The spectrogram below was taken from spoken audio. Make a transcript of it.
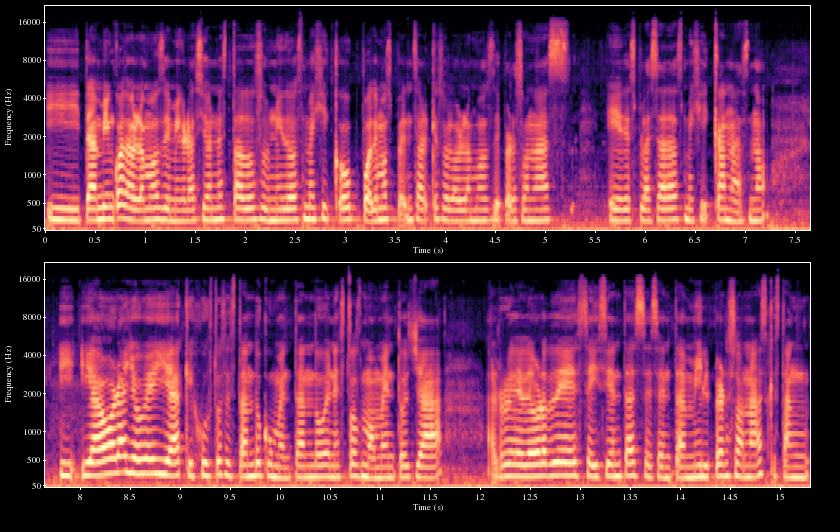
y también cuando hablamos de migración Estados Unidos, México, podemos pensar que solo hablamos de personas eh, desplazadas mexicanas, ¿no? Y, y ahora yo veía que justo se están documentando en estos momentos ya alrededor de 660 mil personas que están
